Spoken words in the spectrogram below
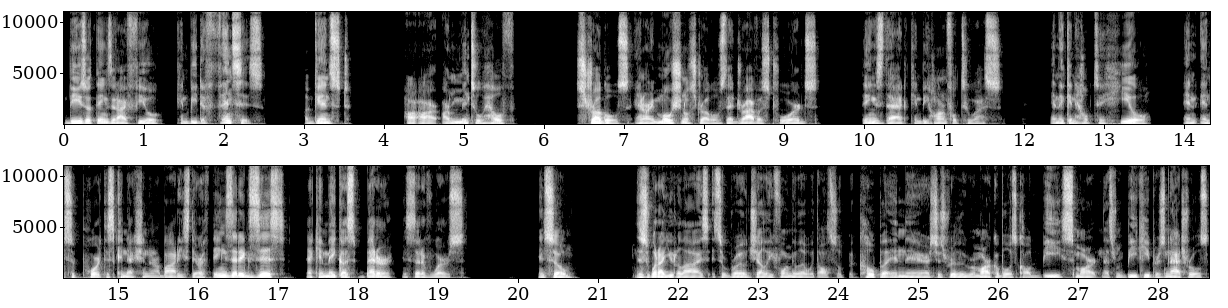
These are things that I feel can be defenses against our, our, our mental health struggles and our emotional struggles that drive us towards things that can be harmful to us. And they can help to heal and, and support this connection in our bodies. There are things that exist that can make us better instead of worse. And so this is what I utilize. It's a royal jelly formula with also bacopa in there. It's just really remarkable. It's called Be Smart. And that's from Beekeepers Naturals.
